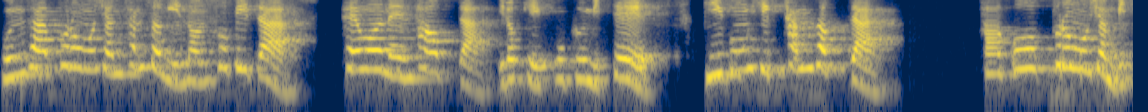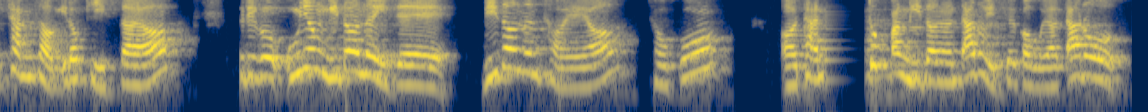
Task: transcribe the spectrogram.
본사 프로모션 참석 인원 소비자 회원앤 사업자 이렇게 있고 그 밑에 비공식 참석자 하고 프로모션 미참석 이렇게 있어요. 그리고 운영 리더는 이제 리더는 저예요. 저고 어, 단톡방 리더는 따로 있을 거고요. 따로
